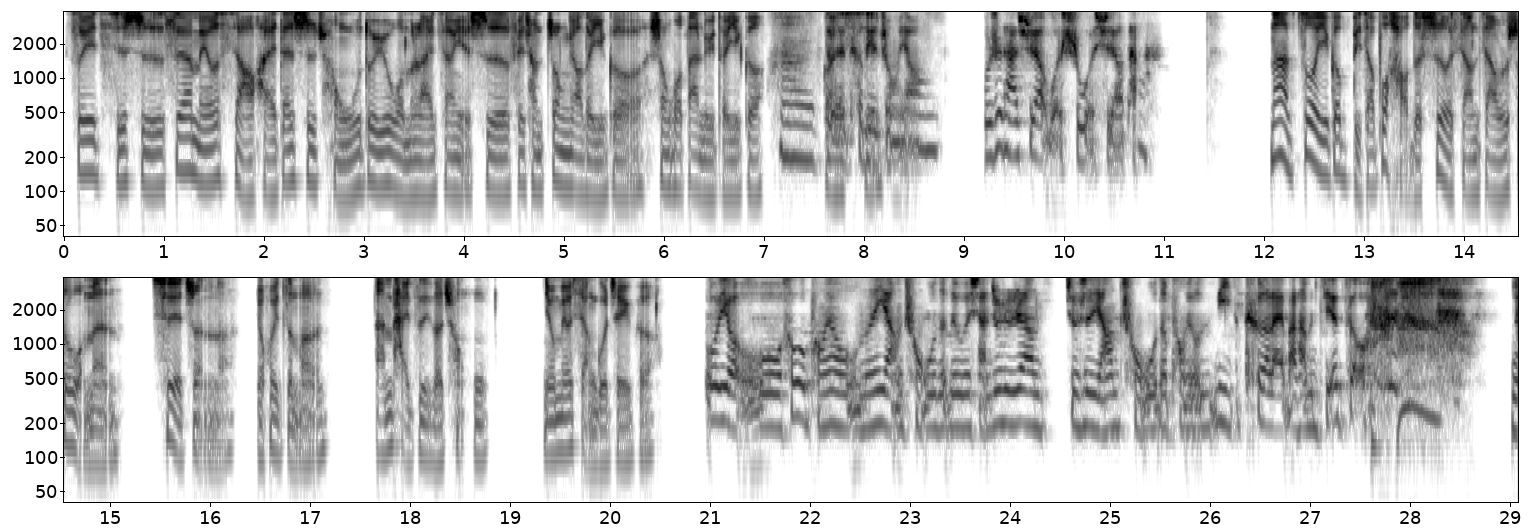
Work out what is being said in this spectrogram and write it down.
所以其实虽然没有小孩，但是宠物对于我们来讲也是非常重要的一个生活伴侣的一个嗯，对，特别重要。不是他需要我，是我需要他。那做一个比较不好的设想，假如说我们确诊了，你会怎么安排自己的宠物？你有没有想过这个？我有，我和我朋友，我们养宠物的都会想，就是让就是养宠物的朋友立刻来把他们接走。我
